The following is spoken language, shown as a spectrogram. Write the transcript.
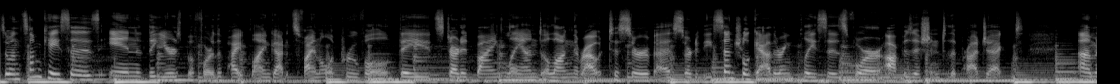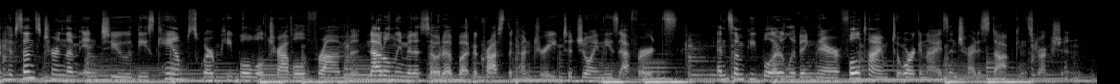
So, in some cases, in the years before the pipeline got its final approval, they started buying land along the route to serve as sort of these central gathering places for opposition to the project, um, and have since turned them into these camps where people will travel from not only Minnesota but across the country to join these efforts. And some people are living there full time to organize and try to stop construction.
